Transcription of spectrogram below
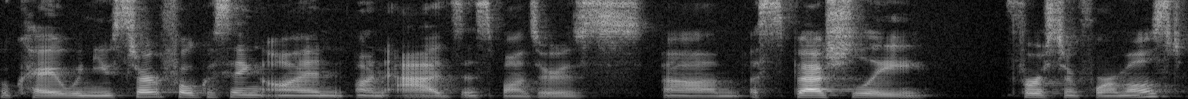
Okay. When you start focusing on, on ads and sponsors, um, especially first and foremost,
